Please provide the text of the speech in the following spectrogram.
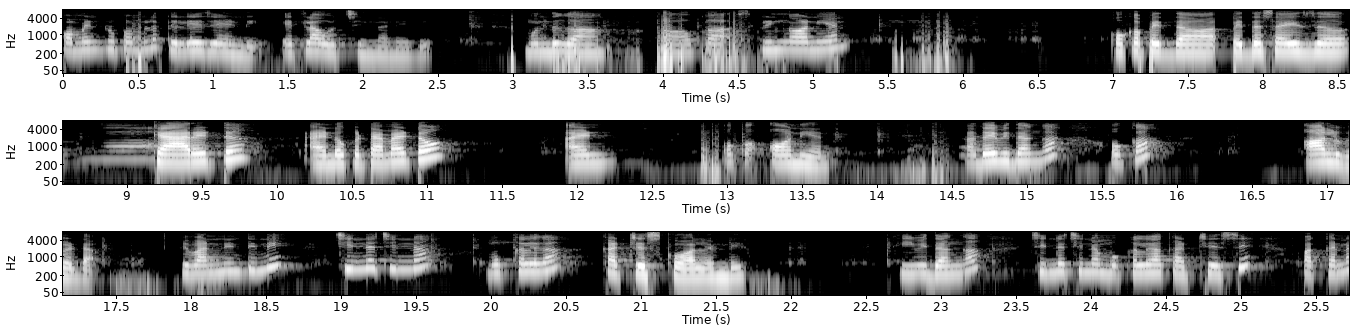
కామెంట్ రూపంలో తెలియజేయండి. ఎట్లా వచ్చిందనేది. ముందుగా ఒక స్ప్రింగ్ ఆనియన్ ఒక పెద్ద పెద్ద సైజు క్యారెట్ అండ్ ఒక టమాటో అండ్ ఒక ఆనియన్. అదేవిధంగా ఒక ఆలుగడ్డ. ఇవన్నింటిని చిన్న చిన్న ముక్కలుగా కట్ చేసుకోవాలండి. ఈ విధంగా చిన్న చిన్న ముక్కలుగా కట్ చేసి పక్కన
